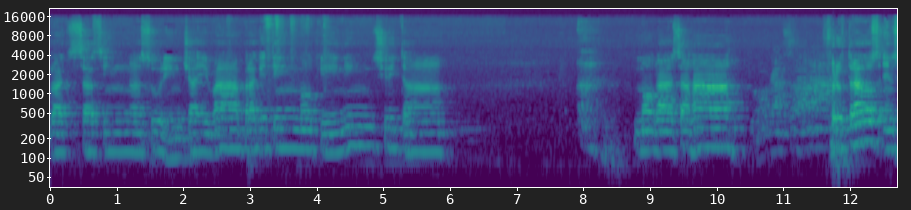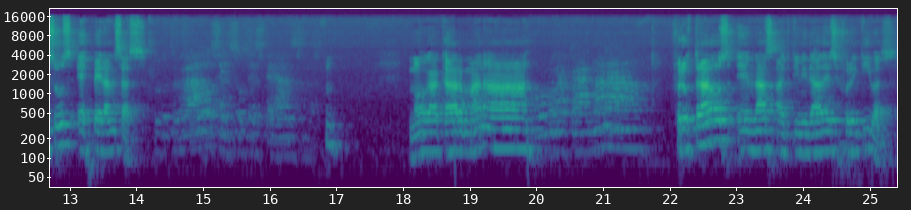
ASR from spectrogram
Raksasin Asurin Chaiva Pragitin Mohinim Shrita Mogasaha frustrados en sus esperanzas. Moga Karmana frustrados en las actividades fruitivas.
